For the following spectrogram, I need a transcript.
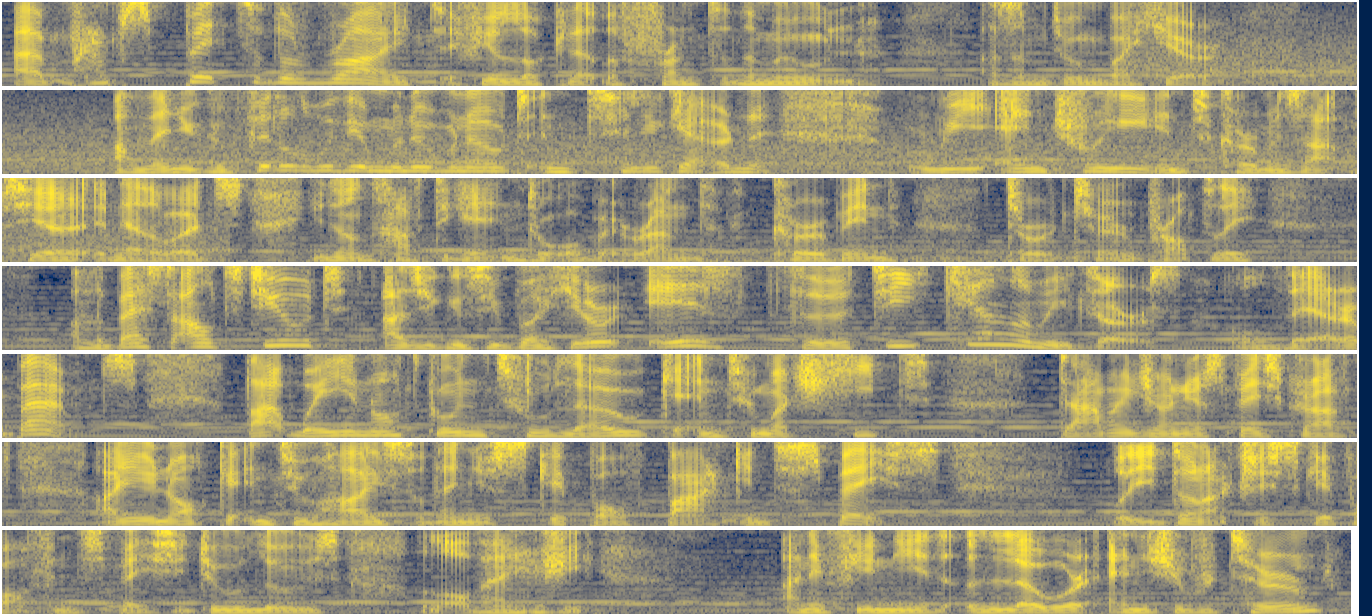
Uh, perhaps a bit to the right if you're looking at the front of the moon, as I'm doing by here and then you can fiddle with your maneuver node until you get a re-entry into Kerbin's atmosphere. In other words, you don't have to get into orbit around Kerbin to return properly. And the best altitude, as you can see by here, is 30 kilometers, or thereabouts. That way you're not going too low, getting too much heat damage on your spacecraft, and you're not getting too high, so then you skip off back into space. Well, you don't actually skip off into space, you do lose a lot of energy and if you need lower energy return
